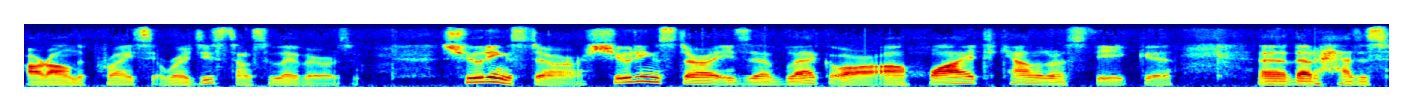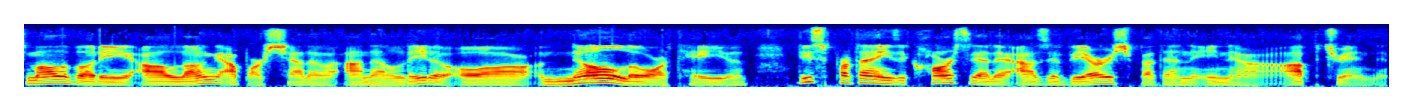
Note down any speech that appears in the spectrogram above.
around price resistance levels. Shooting star. Shooting star is a black or a white candlestick uh, that has a small body, a long upper shadow, and a little or no lower tail. This pattern is considered as a bearish pattern in an uptrend.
